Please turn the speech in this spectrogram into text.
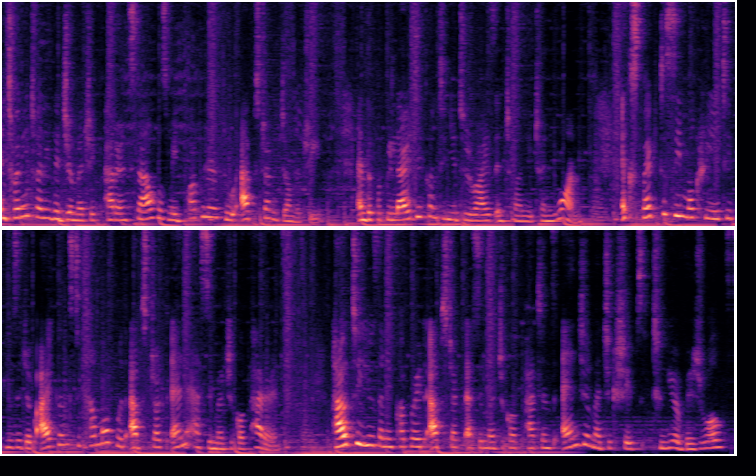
In 2020, the geometric pattern style was made popular through abstract geometry, and the popularity continued to rise in 2021. Expect to see more creative usage of icons to come up with abstract and asymmetrical patterns. How to use and incorporate abstract asymmetrical patterns and geometric shapes to your visuals?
